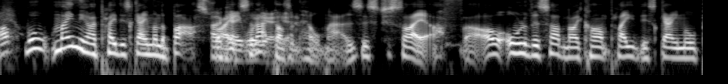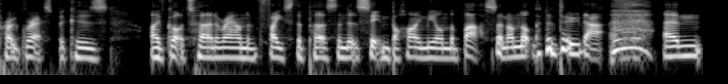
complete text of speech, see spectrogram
Oh. Well, mainly I played this game on the bus, right? Okay, so well, that yeah, doesn't yeah. help matters. It's just like oh, all of a sudden I can't play this game or progress because I've got to turn around and face the person that's sitting behind me on the bus, and I'm not going to do that. Um,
